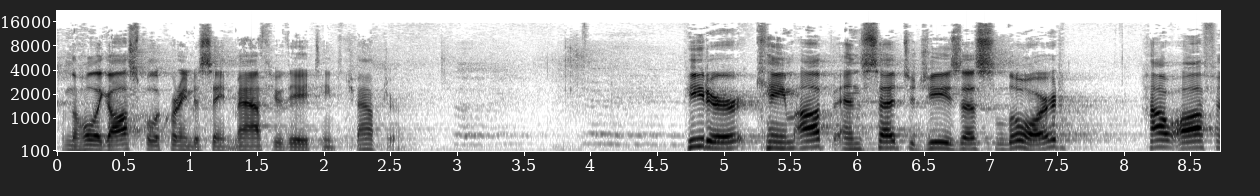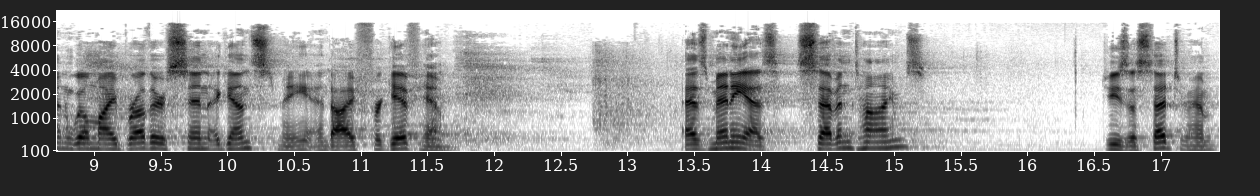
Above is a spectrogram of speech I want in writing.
from the Holy Gospel according to St. Matthew, the 18th chapter. Peter came up and said to Jesus, Lord, how often will my brother sin against me and I forgive him? As many as seven times? Jesus said to him,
